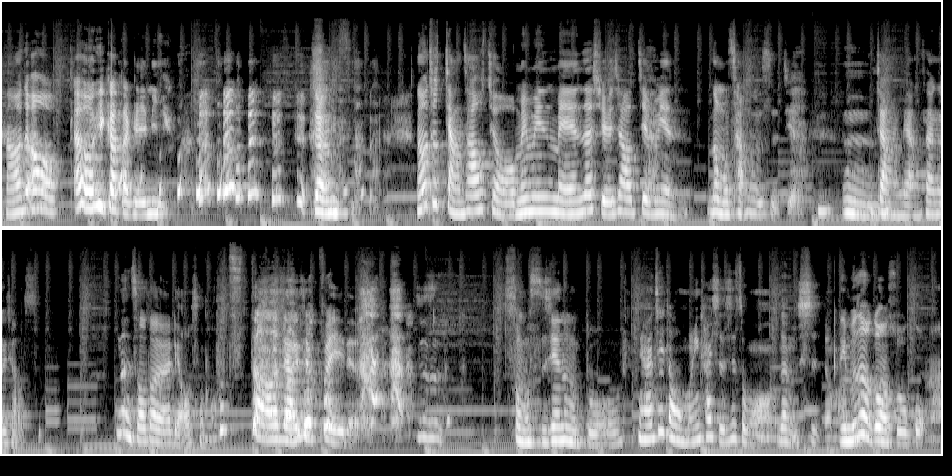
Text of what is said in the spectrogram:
然后就哦，哎，我一个打给你，这样子，然后就讲超久，明明每天在学校见面那么长的时间，嗯，讲两三个小时。那时候到底在聊什么？不知道，聊一些废的。就是什么时间那么多？你还记得我们一开始是怎么认识的吗？你不是有跟我说过吗？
